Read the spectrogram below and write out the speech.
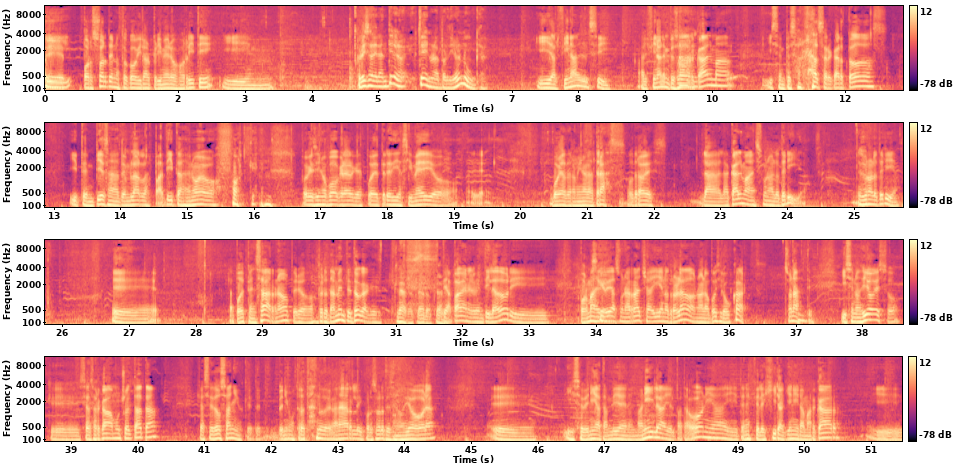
sí. Y- por suerte nos tocó virar primero Gorriti y, Pero esa delantera ustedes no la perdieron nunca. y al final sí. Al final empezó a Ah. haber calma y se empezaron a acercar todos y te empiezan a temblar las patitas de nuevo porque, porque si no puedo creer que después de tres días y medio eh, voy a terminar atrás otra vez. la, la calma es una lotería. Es una lotería. Eh, la podés pensar, ¿no? Pero, pero también te toca que Claro, claro, te apagan el ventilador y por más de que veas una racha ahí en otro lado, no la puedes ir a buscar. Sonaste. Y se nos dio eso, que se acercaba mucho el Tata, que hace dos años que te- venimos tratando de ganarle y por suerte se nos dio ahora. Eh, y se venía también el Manila y el Patagonia y tenés que elegir a quién ir a marcar. Y,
